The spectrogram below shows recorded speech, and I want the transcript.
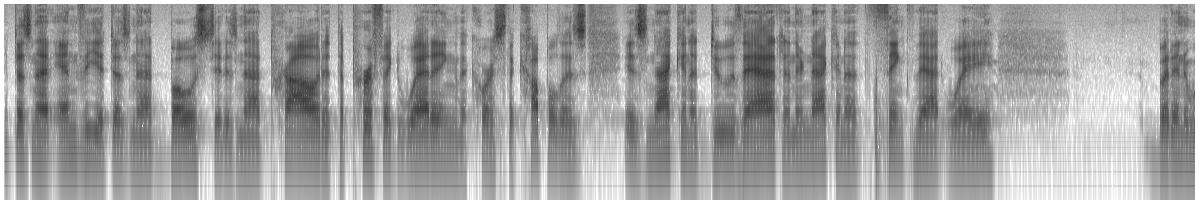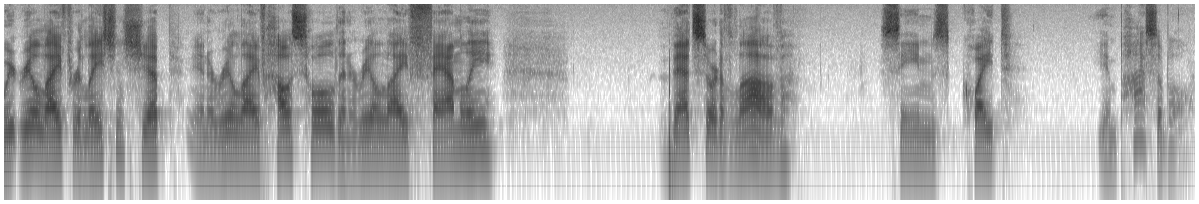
It does not envy, it does not boast, it is not proud. At the perfect wedding, of course, the couple is, is not going to do that, and they're not going to think that way. But in a real life relationship, in a real life household, in a real life family, that sort of love seems quite impossible.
